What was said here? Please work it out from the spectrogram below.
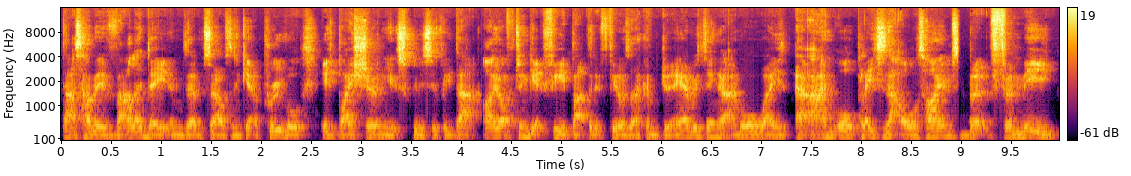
That's how they validate themselves and get approval is by showing you exclusively that. I often get feedback that it feels feels like I'm doing everything. I'm always, uh, I'm all places at all times. But for me,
